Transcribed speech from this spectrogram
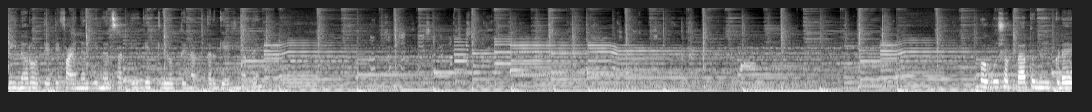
विनर होते ते फायनल विनरसाठी घेतले होते नंतर गेममध्ये बघू शकता तुम्ही इकडे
